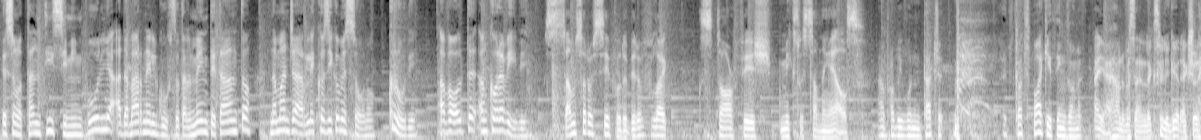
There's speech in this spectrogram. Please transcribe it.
e sono tantissimi in Puglia ad amarne il gusto talmente tanto da mangiarli così come sono, crudi, a volte ancora vivi. Some sort of seafood, a bit of like starfish mixed with something else. I probably wouldn't touch it. it's got spiky things on it. Oh yeah, hundred percent. It Looks really good actually.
